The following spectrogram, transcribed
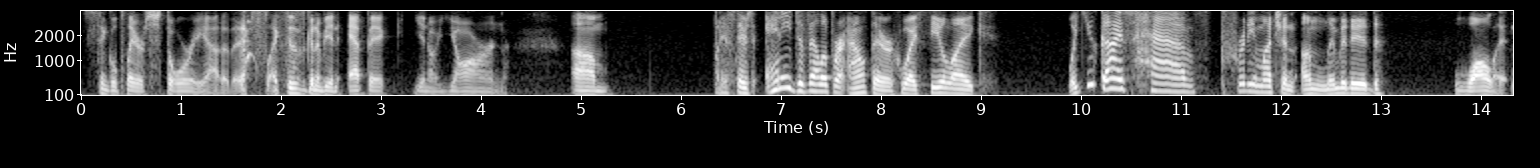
single player story out of this. Like this is going to be an epic, you know, yarn." Um, but if there's any developer out there who I feel like, well, you guys have pretty much an unlimited wallet.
